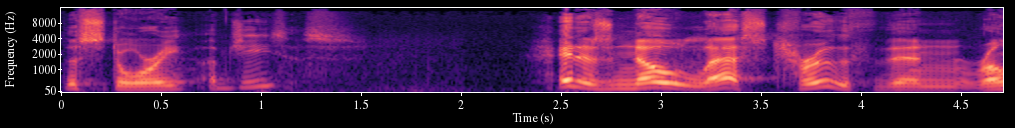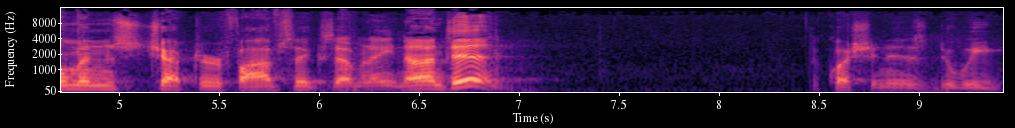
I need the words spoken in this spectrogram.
the story of Jesus. It is no less truth than Romans chapter 5, 6, 7, 8, 9, 10. The question is do we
